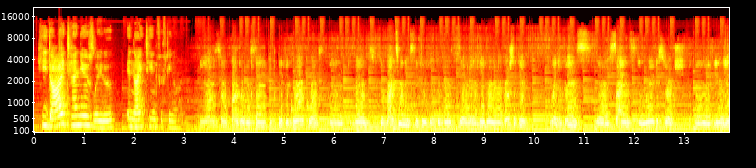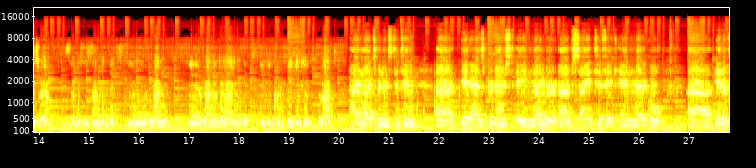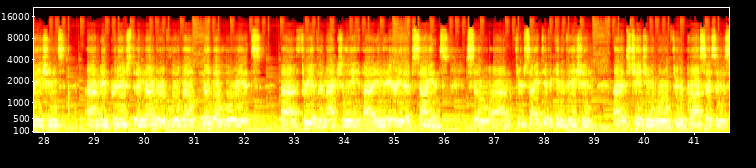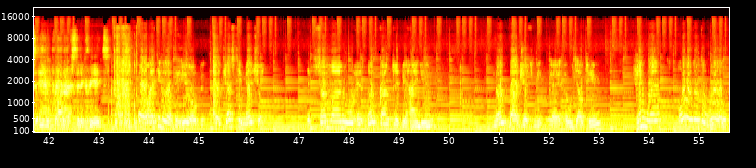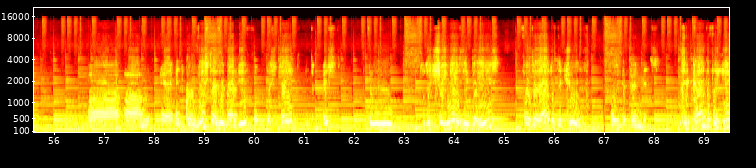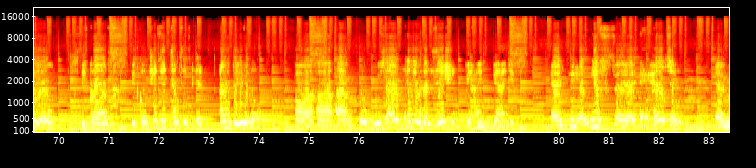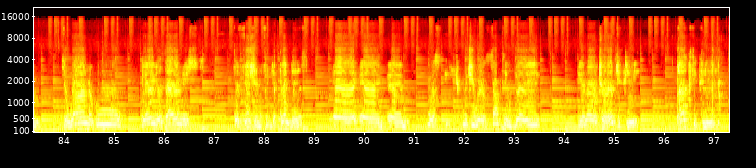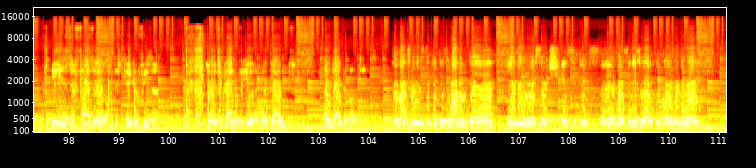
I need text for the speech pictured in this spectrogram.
He died 10 years later in 1959. He also, part of his scientific work was uh, to build the Weizmann Institute and to build the Hebrew University to advance the science and research uh, in Israel. So this is something that uh, one uh, one of the lines that uh, he contributed a lot. Chaim Weizmann Institute, uh, it has produced a number of scientific and medical uh, innovations um, and produced a number of Nobel, Nobel laureates, uh, three of them actually uh, in the area of science. So um, through scientific innovation, uh, it's changing the world through the processes and products that it creates. Oh, I think of the hero, but just imagine that someone who has no country behind him, no budget uh, without him, he went all over the world uh, um, and convinced everybody from the state in the west to, to the Chinese in the east for the right of the Jews for independence. He's a kind of a hero because, because he did something uh, unbelievable uh, uh, um, without any organization behind, behind him. And, and if uh, Herzl, um, the one who gave the Zionists the vision of independence, uh, um, was which was something very, you know, theoretically, practically, he is the father of the state of Israel. So it's a kind of a hero, no doubt, no doubt about it. The Weizmann Institute is one of the leading research institutes uh, both in Israel and all over the world.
